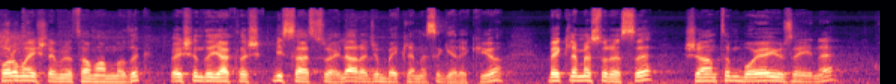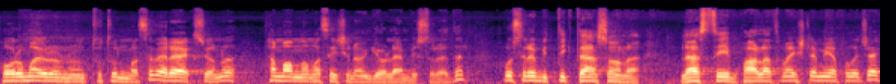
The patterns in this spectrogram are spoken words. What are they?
Koruma işlemini tamamladık ve şimdi yaklaşık bir saat süreyle aracın beklemesi gerekiyor. Bekleme süresi jantın boya yüzeyine koruma ürününün tutunması ve reaksiyonu tamamlaması için öngörülen bir süredir. Bu süre bittikten sonra lastiğin parlatma işlemi yapılacak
